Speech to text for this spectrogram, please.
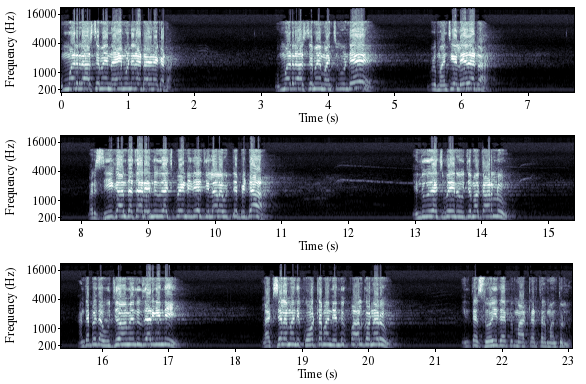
ఉమ్మడి రాష్ట్రమే నయం ఉండినట్టు అక్కడ. ఉమ్మడి రాష్ట్రమే మంచిగా ఉండే ఇప్పుడు మంచిగా లేదట. మరి శ్రీకాంతాచారి ఎందుకు చచ్చిపోయింది ఇదే జిల్లాలో పుట్టే బిడ్డ. ఎందుకు చచ్చిపోయిన ఉద్యమకారులు? అంత పెద్ద ఉద్యమం ఎందుకు జరిగింది? లక్షల మంది కోట్ల మంది ఎందుకు పాల్గొన్నారు? ఇంత సోయి తప్పి మాట్లాడతారు మంత్రులు.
